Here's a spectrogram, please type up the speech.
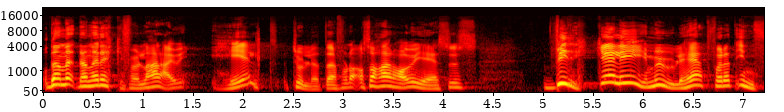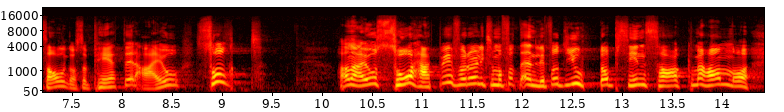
Og Denne, denne rekkefølgen her er jo helt tullete. For da, altså her har jo Jesus virkelig mulighet for et innsalg. Altså, Peter er jo solgt. Han er jo så happy for å liksom ha fått, endelig fått gjort opp sin sak med han. og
